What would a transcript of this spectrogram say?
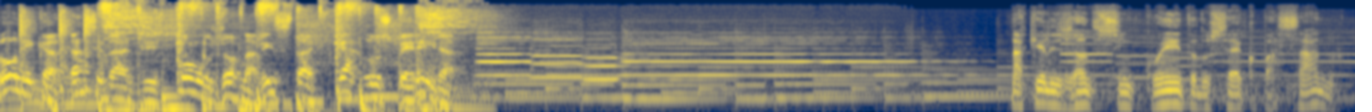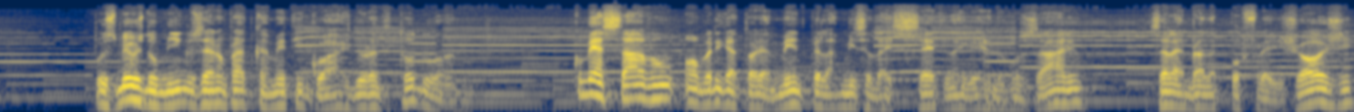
Crônica da Cidade, com o jornalista Carlos Pereira. Naqueles anos 50 do século passado, os meus domingos eram praticamente iguais durante todo o ano. Começavam obrigatoriamente pela missa das sete na Igreja do Rosário, celebrada por Frei Jorge,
